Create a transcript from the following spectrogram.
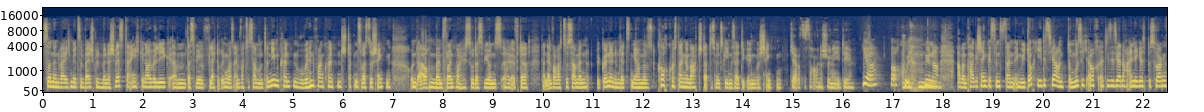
sondern weil ich mir zum Beispiel mit meiner Schwester eigentlich genau überlege, ähm, dass wir vielleicht auch irgendwas einfach zusammen unternehmen könnten, wo wir hinfahren könnten, statt uns was zu schenken. Und auch mit meinem Freund mache ich so, dass wir uns äh, öfter dann einfach was zusammen gönnen. Im letzten Jahr haben wir uns einen Kochkurs dann gemacht, statt dass wir uns gegenseitig irgendwas schenken. Ja, das ist doch auch eine schöne Idee. Ja, war auch cool, genau. Aber ein paar Geschenke sind es dann irgendwie doch jedes Jahr und da muss ich auch äh, dieses Jahr noch einiges besorgen.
